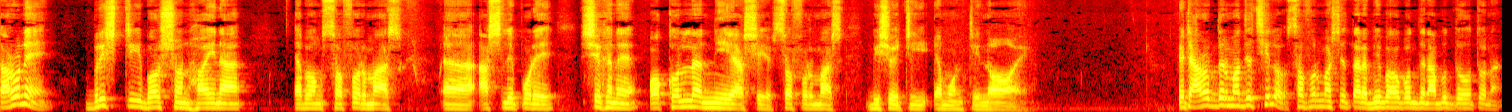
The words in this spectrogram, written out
কারণে বৃষ্টি বর্ষণ হয় না এবং সফর মাস আসলে পরে সেখানে অকল্যাণ নিয়ে আসে সফর মাস। বিষয়টি এমনটি নয়। এটা আরবদের মাঝে ছিল। সফর মাসে তারা বিবাহ বন্ধনে আবদ্ধ হতো না।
